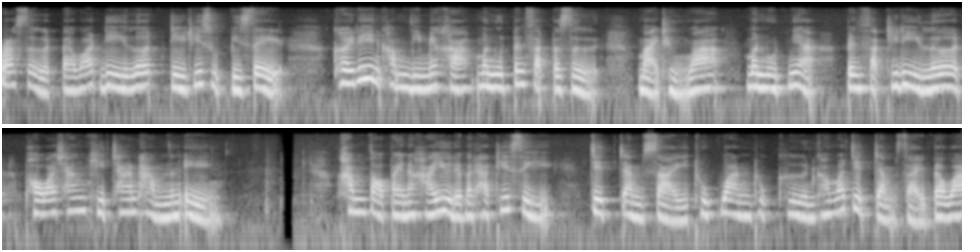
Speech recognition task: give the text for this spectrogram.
ประเสริฐแปลว่าดีเลิศดีที่สุดพิเศษ เคยได้ยินคำนี้ไหมคะ มนุษย์เป็นสัตว์ประเสริฐ หมายถึงว่ามนุษย์เนี่ยเป็นสัตว์ที่ดีเลิศ เพราะว่าช่างคิดช่างทำนั่นเอง คำต่อไปนะคะอยู่ในบรรทัดที่ 4 จิตแจ่มใสทุกวันทุกคืนคำว่าจิตแจ่มใสแปลว่า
